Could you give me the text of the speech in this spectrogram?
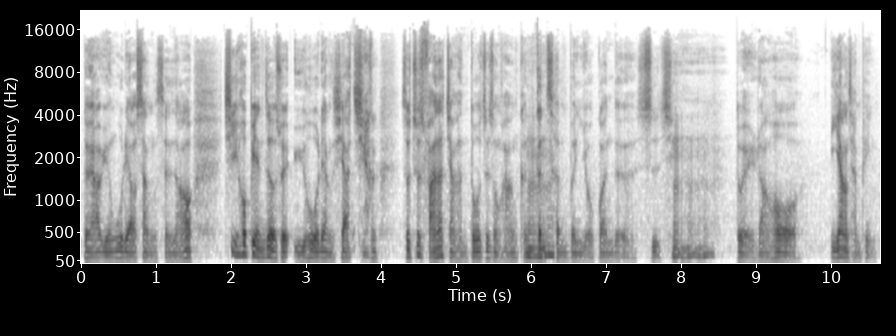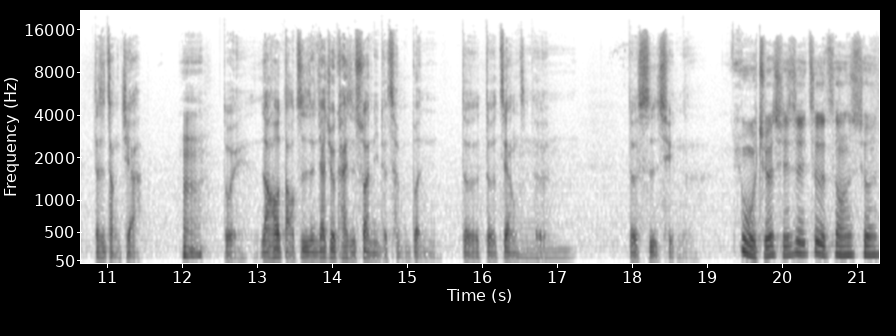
对啊，原物料上升，然后气候变热，所以渔获量下降，所以就是反正他讲很多这种好像可能跟成本有关的事情，对，然后一样的产品但是涨价，嗯，对，然后导致人家就开始算你的成本的的这样子的的事情了，因为我觉得其实这这个东西就。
